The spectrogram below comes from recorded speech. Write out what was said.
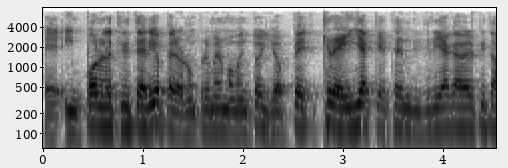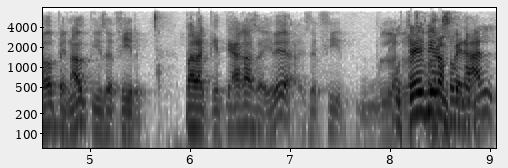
eh, impone el criterio, pero en un primer momento yo creía que tendría que haber pitado penalti, es decir, para que te hagas la idea. Es decir, ¿ustedes vieron penal?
